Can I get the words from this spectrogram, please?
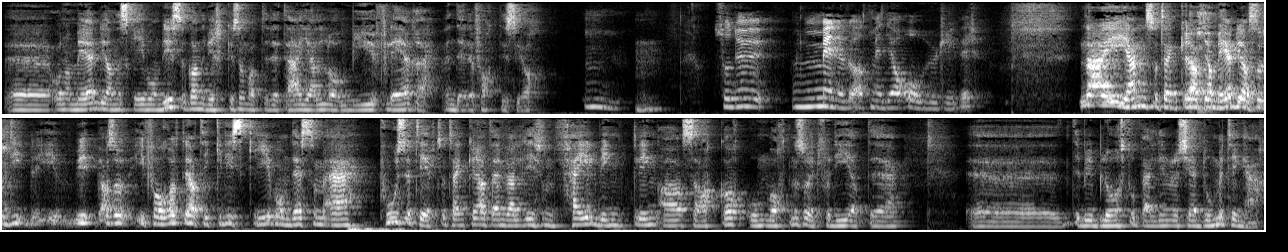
Eh, og når mediene skriver om de, så kan det virke som at dette her gjelder mye flere enn det det faktisk gjør. Mm. Mm. Så du mener du at media overdriver? Nei, igjen så tenker jeg at ja, media altså, de, de, altså, I forhold til at ikke de skriver om det som er positivt, så tenker jeg at det er en veldig sånn, feil vinkling av saker om Mortensrud, fordi at det, eh, det blir blåst opp veldig når det skjer dumme ting her.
